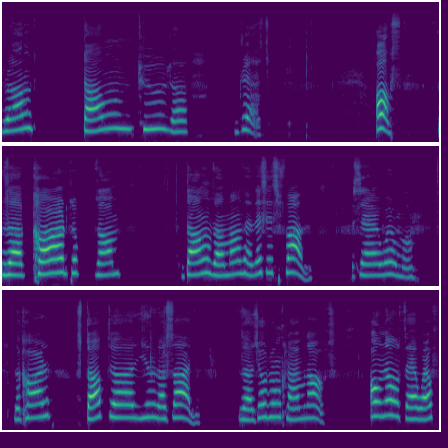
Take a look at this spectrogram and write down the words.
round down to the dress. Oops! The car took them down the mountain. This is fun, said Wilma. The car stopped uh, in the sand. The children climbed out. Oh no, said Wilf.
